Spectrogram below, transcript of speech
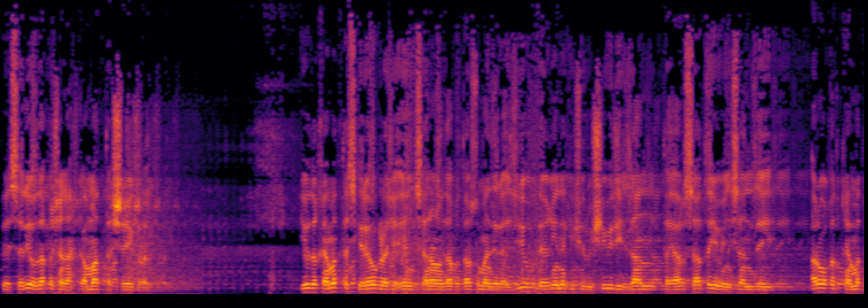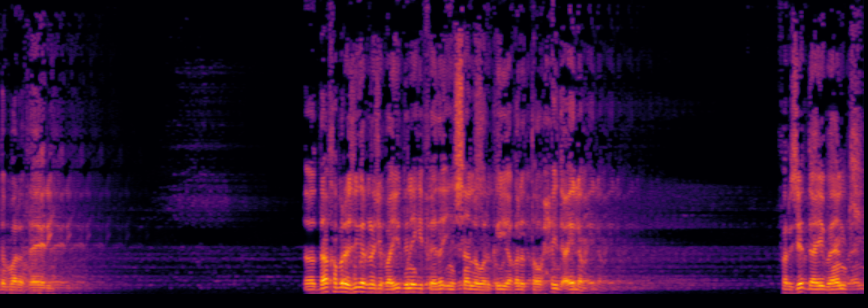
فیصله او د قشن احکامات تشریح کړل یو د قیامت تذکره وکړه چې انسانانو دا په تاسو باندې راځي او د غینه کې شروع شوی دی ځان تیار ساتي یو انسان دی هر وخت قیامت د لپاره تیاری دا خبره ذکر کړه چې باید دنیا کې فایده انسان لور کوي اگر توحید علم فرضیت دای بیان کی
